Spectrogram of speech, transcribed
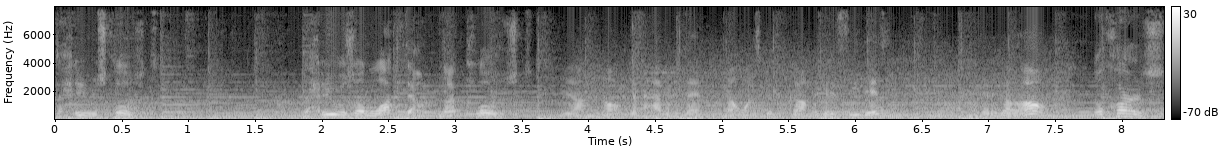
Tahrir was closed. Tahrir was on lockdown, not closed. Yeah, I'm not going to have an event. No one's going to come. They're going to see this. They're going to go home. No cars,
